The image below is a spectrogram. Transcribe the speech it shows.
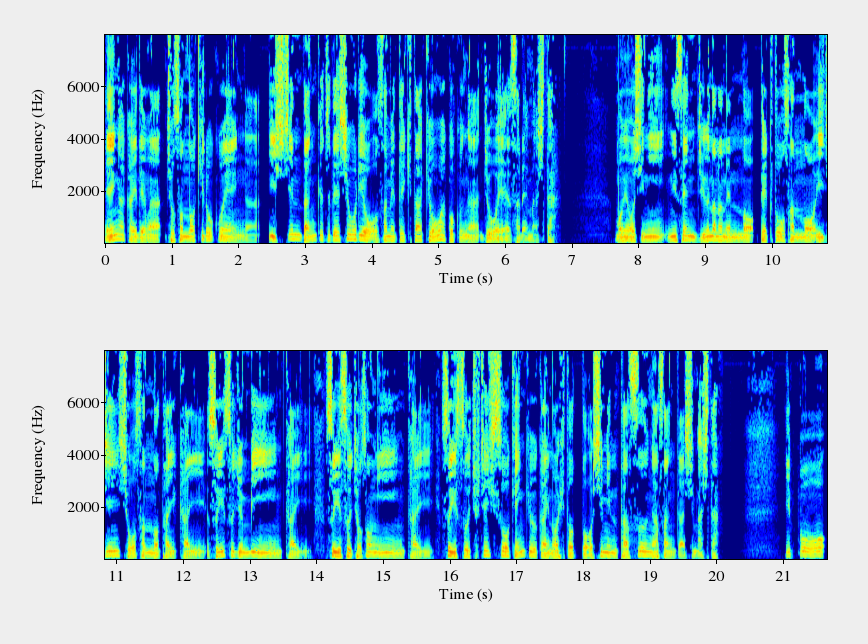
映画界では、著村の記録映画、一心団結で勝利を収めてきた共和国が上映されました。催しに2017年のペクトーさんの偉人賞賛の大会、スイス準備委員会、スイス貯村委員会、スイスチュチェ思想研究会の人と市民多数が参加しました。一方、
